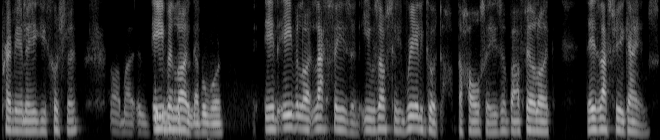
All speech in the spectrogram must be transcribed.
Premier League Yokuslu. Oh, man, it was- Even like- level. It, even like last season, he was obviously really good the whole season, but I feel like these last few games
